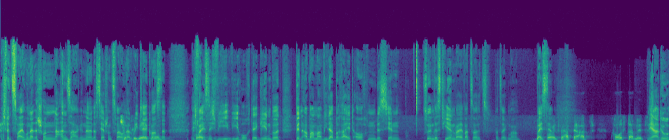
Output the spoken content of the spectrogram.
ich finde 200 ist schon eine Ansage, ne? dass der schon 200 Schon viel Retail ne? kostet. Ich weiß nicht, wie, wie hoch der gehen wird. Bin aber mal wieder bereit, auch ein bisschen zu investieren, weil was soll's, was soll ich machen? Soll's? Wer hat, der hat. Raus damit. Ja, du.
